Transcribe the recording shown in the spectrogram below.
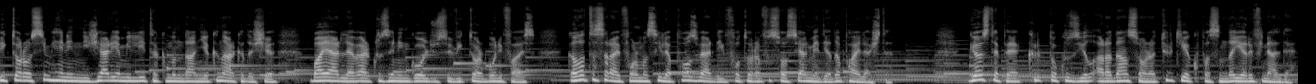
Victor Osimhen'in Nijerya milli takımından yakın arkadaşı Bayer Leverkusen'in golcüsü Victor Boniface, Galatasaray formasıyla poz verdiği fotoğrafı sosyal medyada paylaştı. Göztepe 49 yıl aradan sonra Türkiye Kupası'nda yarı finalde.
